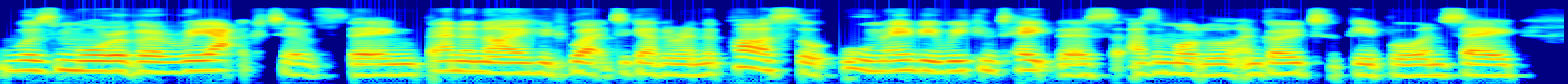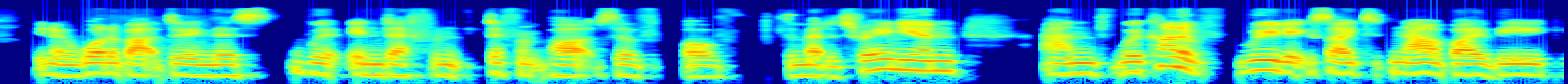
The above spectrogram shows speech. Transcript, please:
was more of a reactive thing, Ben and I, who'd worked together in the past, thought, oh, maybe we can take this as a model and go to people and say, you know, what about doing this in different different parts of, of the Mediterranean? And we're kind of really excited now by the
